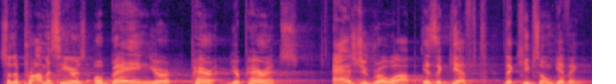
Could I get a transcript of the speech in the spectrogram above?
So the promise here is obeying your, parent, your parents as you grow up is a gift that keeps on giving.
